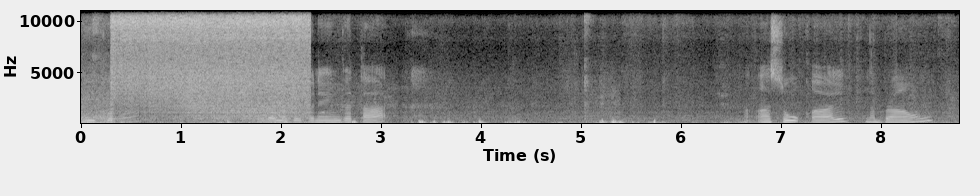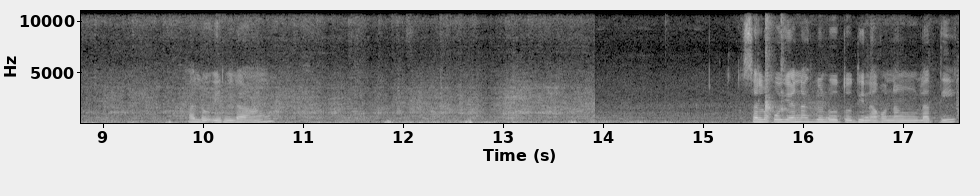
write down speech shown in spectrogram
biko. Ilalagay ko na yung gata. Asukal na brown. Haluin lang. Sa lukuyan, nagluluto din ako ng latik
